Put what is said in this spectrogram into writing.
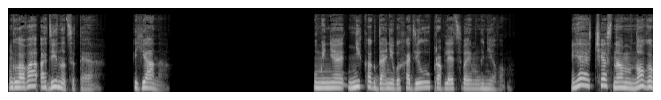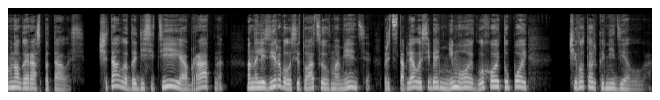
Глава 11. Яна. У меня никогда не выходило управлять своим гневом. Я, честно, много-много раз пыталась. Считала до десяти и обратно, анализировала ситуацию в моменте, представляла себя немой, глухой, тупой, чего только не делала.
